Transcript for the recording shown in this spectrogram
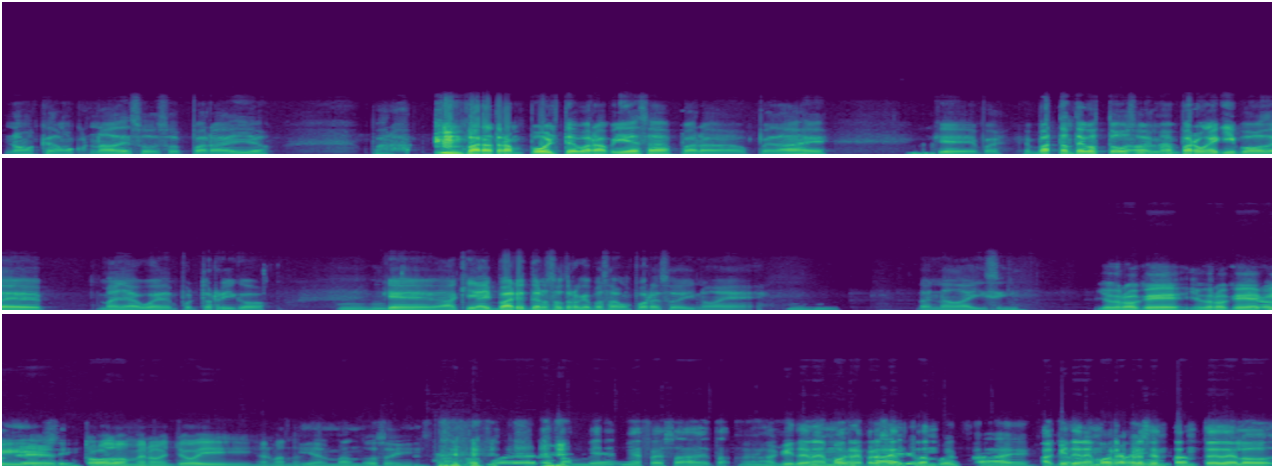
no nos quedamos con nada de eso. Eso es para ellos. Para, para transporte, para piezas, para hospedaje. Que pues es bastante costoso. Y más Probablemente. para un equipo de Mayagüez en Puerto Rico. Que aquí hay varios de nosotros que pasamos por eso y no es, ujú. no es nada easy. Yo creo que, yo creo que Creo aquí que sí. todos, menos yo y Armando. Y Armando, sí. No fue también FSA. ta- en- Aquí en- tenemos representantes. Aquí pero tenemos no en- representantes de los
